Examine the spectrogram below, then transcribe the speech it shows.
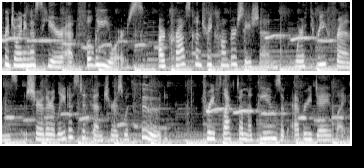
for joining us here at Fully Yours, our cross country conversation where three friends share their latest adventures with food to reflect on the themes of everyday life.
